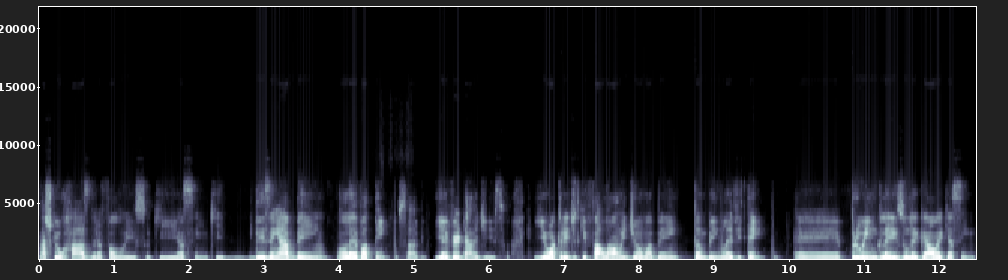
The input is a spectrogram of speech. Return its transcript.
Acho que o Hasdra falou isso, que assim, que desenhar bem leva tempo, sabe? E é verdade isso. E eu acredito que falar um idioma bem também leve tempo. É, pro inglês, o legal é que assim,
